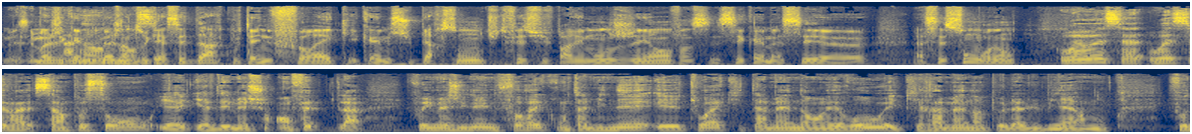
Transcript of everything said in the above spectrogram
Moi, j'ai quand Ah même non, l'image d'un truc assez dark où t'as une forêt qui est quand même super sombre, tu te fais suivre par des monstres géants. Enfin, c'est quand même assez, euh, assez sombre, non? Ouais, ouais, c'est ouais, vrai. C'est un peu sombre. Il y a, il y a des méchants. En fait, là, il faut imaginer une forêt contaminée et toi qui t'amène en héros et qui ramène un peu la lumière. Donc, il faut,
